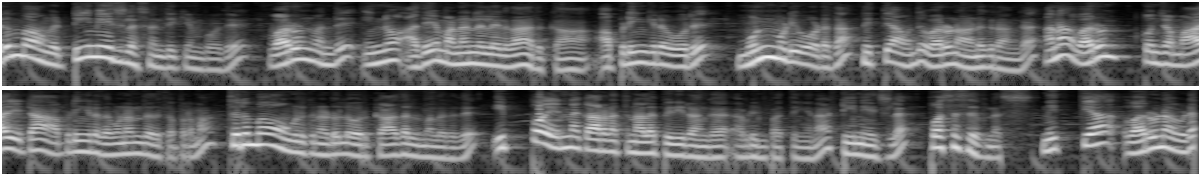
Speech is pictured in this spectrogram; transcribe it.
திரும்ப அவங்க டீனேஜில் சந்திக்கும் போது வருண் வந்து இன்னும் அதே மனநிலையில தான் இருக்கான் அப்படிங்கிற ஒரு முன்முடிவோட தான் நித்யா வந்து வருணை அணுகிறாங்க. ஆனால் வருண் கொஞ்சம் மாறிட்டான் அப்படிங்கிறத உணர்ந்ததுக்கப்புறமா திரும்ப அவங்களுக்கு நடுவில் ஒரு காதல் மலர் வருது. இப்போ என்ன காரணத்தினால பிரிகிறாங்க அப்படின்னு பார்த்தீங்கன்னா டீனேஜில் பொசசிவ்னஸ் நித்யா வருணை விட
